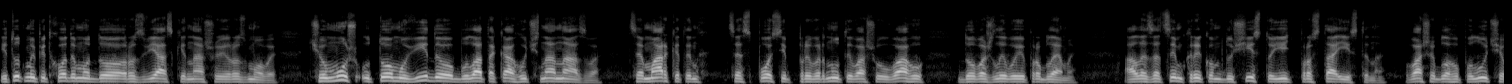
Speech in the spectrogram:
І тут ми підходимо до розв'язки нашої розмови. Чому ж у тому відео була така гучна назва? Це маркетинг, це спосіб привернути вашу увагу до важливої проблеми. Але за цим криком душі стоїть проста істина. Ваше благополуччя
